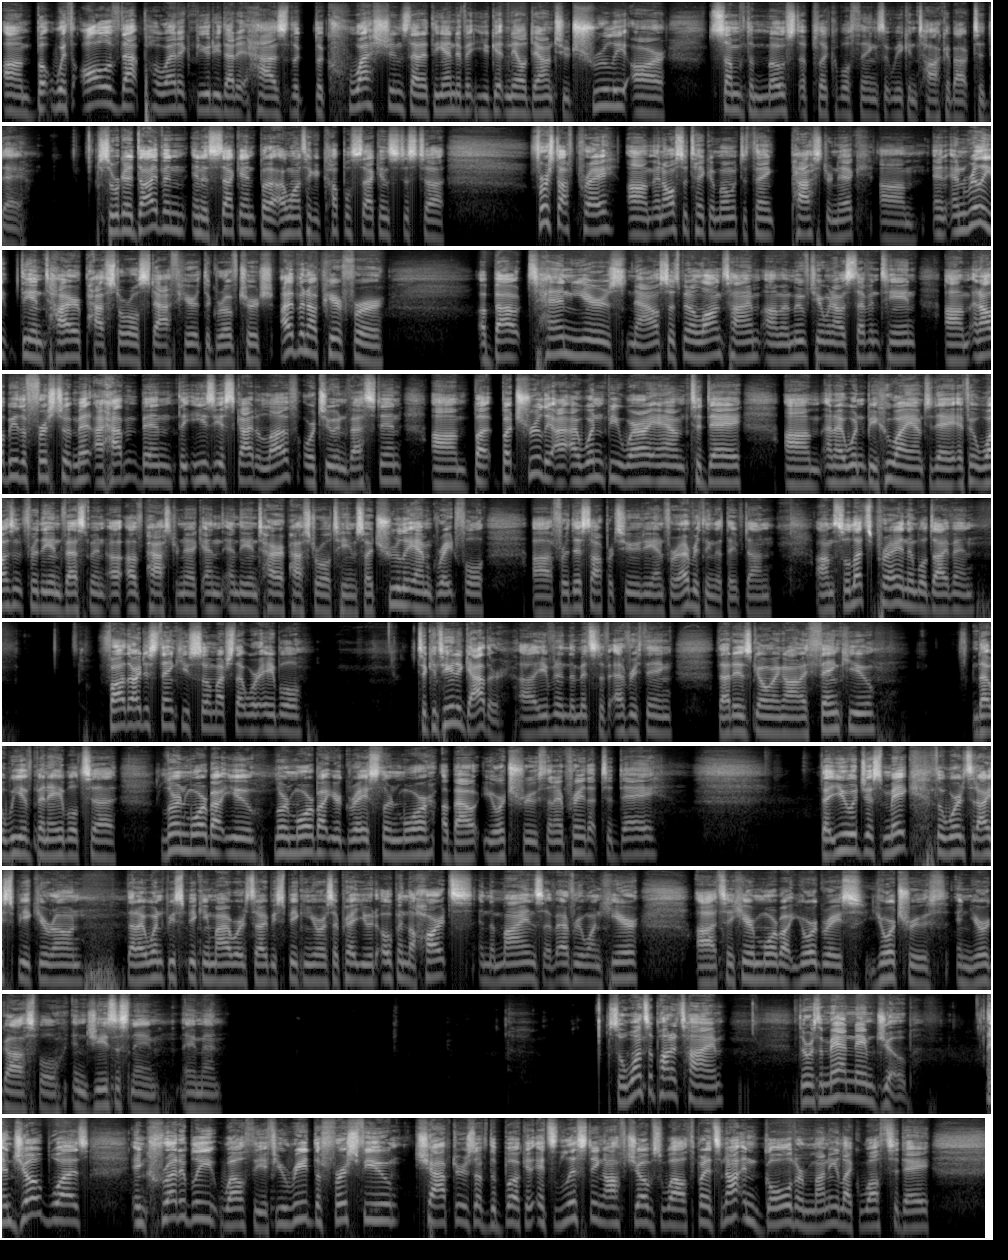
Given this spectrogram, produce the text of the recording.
Um, but with all of that poetic beauty that it has, the, the questions that at the end of it you get nailed down to truly are some of the most applicable things that we can talk about today. So we're going to dive in in a second, but I want to take a couple seconds just to first off pray um, and also take a moment to thank Pastor Nick um, and, and really the entire pastoral staff here at the Grove Church. I've been up here for about 10 years now. So it's been a long time. Um, I moved here when I was 17. Um, and I'll be the first to admit I haven't been the easiest guy to love or to invest in. Um, but, but truly, I, I, wouldn't be where I am today. Um, and I wouldn't be who I am today if it wasn't for the investment of, of Pastor Nick and, and the entire pastoral team. So I truly am grateful uh, for this opportunity and for everything that they've done. Um, so let's pray and then we'll dive in. Father, I just thank you so much that we're able to continue to gather, uh, even in the midst of everything that is going on. I thank you that we have been able to learn more about you, learn more about your grace, learn more about your truth. And I pray that today, that you would just make the words that I speak your own, that I wouldn't be speaking my words, that I'd be speaking yours. I pray that you would open the hearts and the minds of everyone here uh, to hear more about your grace, your truth, and your gospel. In Jesus' name, amen. So, once upon a time, there was a man named Job. And Job was incredibly wealthy. If you read the first few chapters of the book, it's listing off Job's wealth, but it's not in gold or money like wealth today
